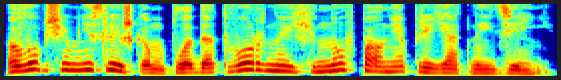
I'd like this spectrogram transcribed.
В общем, не слишком плодотворный, но вполне приятный день.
